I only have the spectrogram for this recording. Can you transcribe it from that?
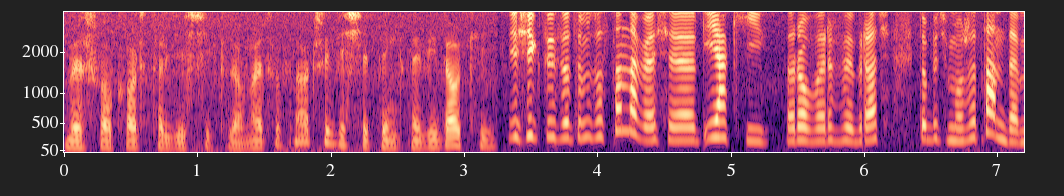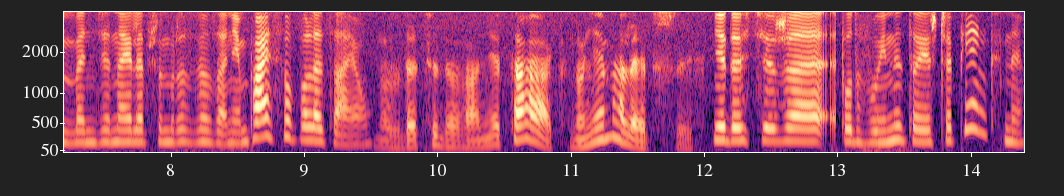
wyszło około 40 km. No oczywiście piękne widoki. Jeśli ktoś zatem zastanawia się, jaki rower wybrać, to być może tandem będzie najlepszym rozwiązaniem. Państwo polecają. No zdecydowanie tak, no nie ma lepszych. Nie dość, że podwójny, to jeszcze piękny.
